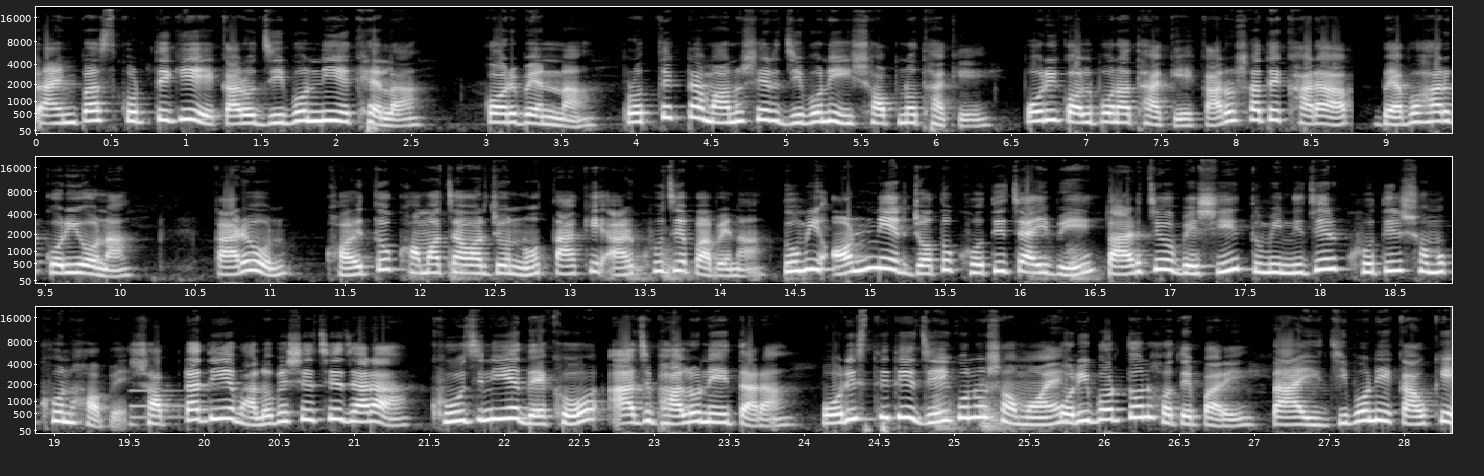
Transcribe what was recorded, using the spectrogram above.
টাইম পাস করতে গিয়ে কারও জীবন নিয়ে খেলা করবেন না। প্রত্যেকটা মানুষের জীবনেই স্বপ্ন থাকে, পরিকল্পনা থাকে। কারও সাথে খারাপ ব্যবহার করিও না। কারণ হয়তো ক্ষমা চাওয়ার জন্য তাকে আর খুঁজে পাবে না। তুমি অন্যের যত ক্ষতি চাইবে, তার চেয়েও বেশি তুমি নিজের ক্ষতির সম্মুখীন হবে। সবটা দিয়ে ভালোবেসেছে যারা? খোঁজ নিয়ে দেখো, আজ ভালো নেই তারা। পরিস্থিতি যে কোনো সময় পরিবর্তন হতে পারে। তাই জীবনে কাউকে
